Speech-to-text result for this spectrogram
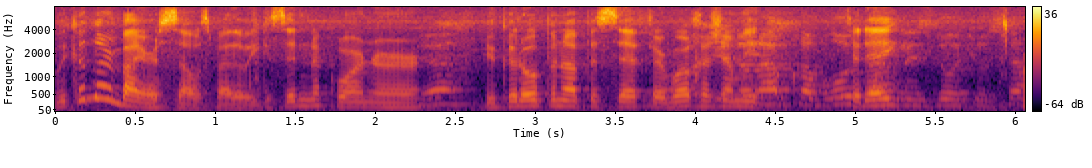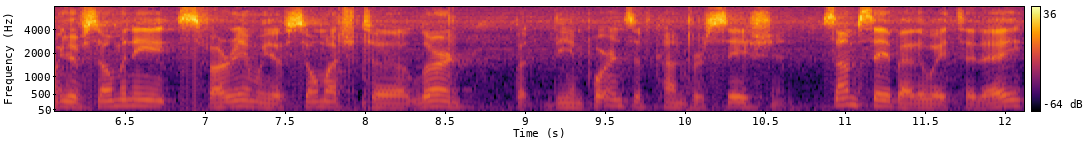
We could learn by ourselves, by the way. You could sit in a corner, Yeah. you could open up a Sefer. Baruch Hashem, we, today, at least do it yourself. we have so many Sfarim, we have so much to learn, but the importance of conversation. Some say, by the way, today,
